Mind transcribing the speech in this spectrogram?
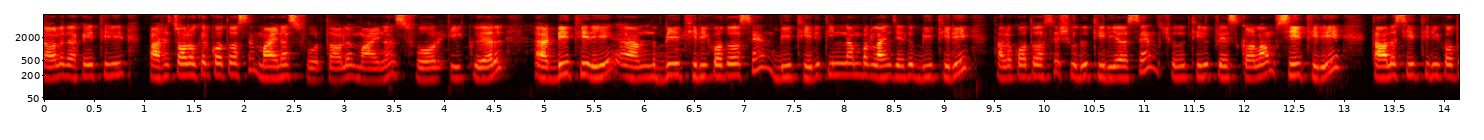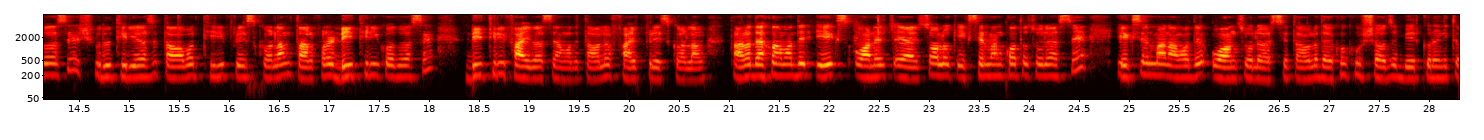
তাহলে দেখো এ থ্রির পাশে চলকের কত আছে? মাইনাস ফোর তাহলে minus four equal D three B three কত আছে? বি থ্রি তিন নাম্বার লাইন যেহেতু বি থ্রি তাহলে কত আছে? শুধু থ্রি আছে। শুধু থ্রি প্রেস করলাম সি থ্রি তাহলে সি থ্রি কত আছে? শুধু থ্রি আছে, তাও আবার থ্রি প্রেস করলাম। তারপরে ডি থ্রি কত আছে? ডি থ্রি ফাইভ আছে আমাদের, তাহলে ফাইভ প্রেস করলাম। তাহলে দেখো আমাদের এক্স ওয়ানের চলক এক্সের মান কত চলে আসছে? এক্সের মান আমাদের ওয়ান চলে আসছে। তাহলে দেখো খুব সহজে বের করে নিতে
